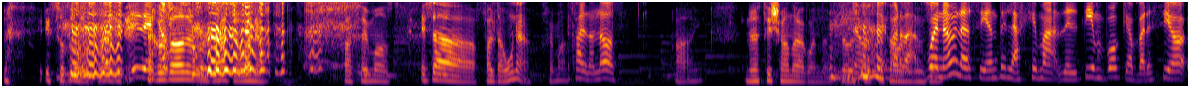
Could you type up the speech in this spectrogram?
es otro personaje. Está culpa de otro personaje. Bueno, pasemos. ¿Esa falta una, Gemma? Faltan dos. Ay, no estoy llevando la cuenta. Tengo que No, es verdad. Bueno, la siguiente es la gema del tiempo que apareció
